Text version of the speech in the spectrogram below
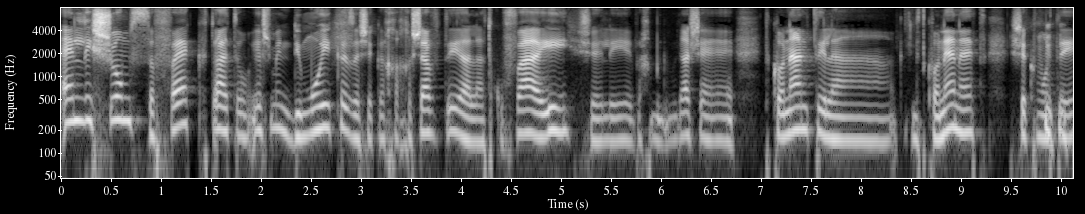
אין לי שום ספק, את יודעת, יש מין דימוי כזה שככה חשבתי על התקופה ההיא שלי, בגלל שהתכוננתי, ל... מתכוננת, שכמותי,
